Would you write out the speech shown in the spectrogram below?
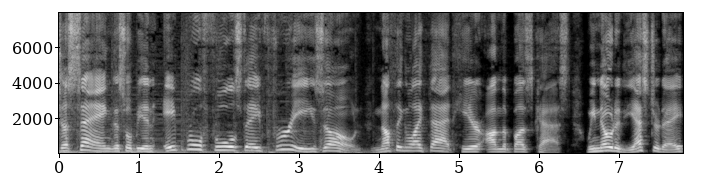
Just saying, this will be an April Fool's Day free zone. Nothing like that here on the Buzzcast. We noted yesterday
